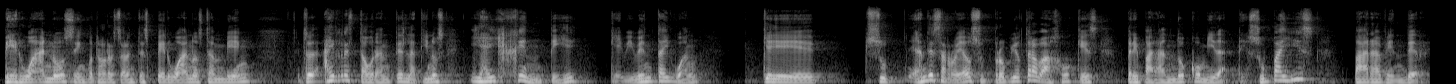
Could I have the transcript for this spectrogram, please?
peruanos, he encontrado restaurantes peruanos también. Entonces, hay restaurantes latinos y hay gente que vive en Taiwán que han desarrollado su propio trabajo, que es preparando comida de su país para vender.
